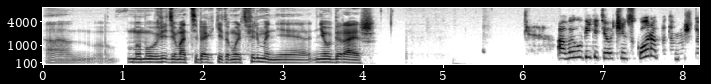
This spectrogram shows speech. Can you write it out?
мы, мы увидим от тебя какие-то мультфильмы, не, не убираешь. А вы увидите очень скоро, потому что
